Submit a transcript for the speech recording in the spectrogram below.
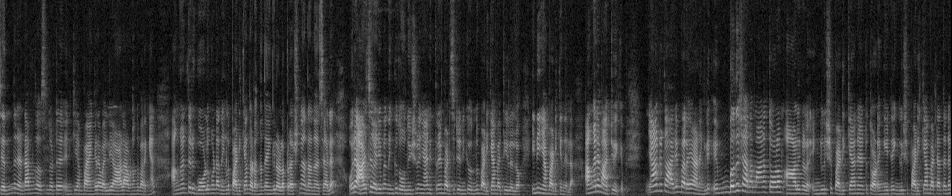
ചെന്ന് രണ്ടാമത്തെ ദിവസം തൊട്ട് എനിക്ക് ഞാൻ ഭയങ്കര വലിയ ആളാവണം എന്ന് പറഞ്ഞാൽ അങ്ങനത്തെ ഒരു ഗോളും കൊണ്ടാണ് നിങ്ങൾ പഠിക്കാൻ തുടങ്ങുന്നതെങ്കിലുള്ള പ്രശ്നം എന്താണെന്ന് വെച്ചാൽ ഒരാഴ്ച കഴിയുമ്പോൾ നിങ്ങൾക്ക് തോന്നി ഈശ്വരൻ ഞാൻ ഇത്രയും പഠിച്ചിട്ട് എനിക്ക് ഒന്നും പഠിക്കാൻ പറ്റിയില്ലല്ലോ ഇനി ഞാൻ പഠിക്കുന്നില്ല. അങ്ങനെ മാറ്റി വയ്ക്കും. ഞാനൊരു കാര്യം പറയുകയാണെങ്കിൽ എൺപത് ശതമാനത്തോളം ആളുകൾ ഇംഗ്ലീഷ് പഠിക്കാനായിട്ട് തുടങ്ങിയിട്ട് ഇംഗ്ലീഷ് പഠിക്കാൻ പറ്റാത്തതിന്റെ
